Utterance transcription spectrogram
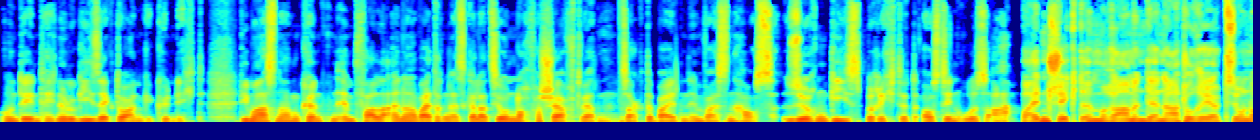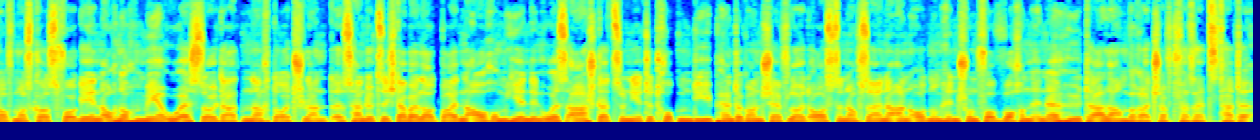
und den Technologiesektor angekündigt. Die Maßnahmen könnten im Fall einer weiteren Eskalation noch verschärft werden, sagte Biden im Weißen Haus. Sören Gies berichtet aus den USA. Biden schickt im Rahmen der NATO-Reaktion auf Moskaus Vorgehen auch noch mehr US-Soldaten nach Deutschland. Es handelt sich dabei laut Biden auch um hier in den USA stationierte Truppen, die Pentagon Chef Lloyd Austin auf seine Anordnung hin schon vor Wochen in erhöhte Alarmbereitschaft versetzt hatte.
